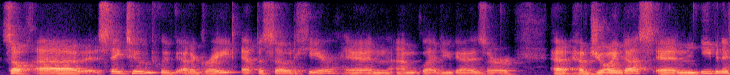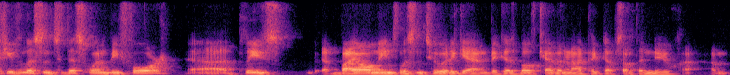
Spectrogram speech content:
So uh, stay tuned. We've got a great episode here, and I'm glad you guys are have joined us. And even if you've listened to this one before, uh, please, by all means, listen to it again because both Kevin and I picked up something new um,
